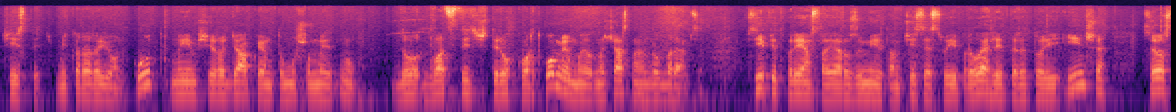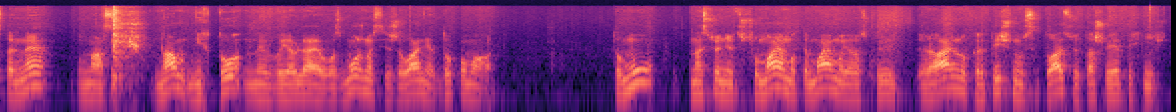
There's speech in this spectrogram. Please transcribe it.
чистить мікрорайон Кут. Ми їм щиро дякуємо, тому що ми ну, до 24 кварткомів ми одночасно не доберемося. Всі підприємства, я розумію, там чистять свої прилеглі території і інше. Все остальне у нас нам ніхто не виявляє можливості, желання допомагати. Тому на сьогодні, що маємо, те маємо, я розповів реальну критичну ситуацію, та що є технічна.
